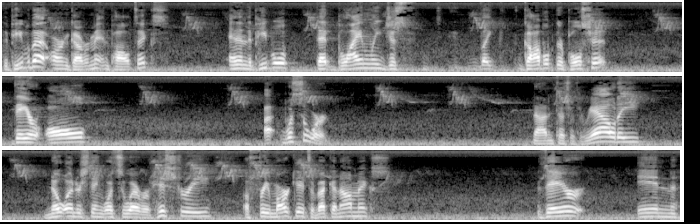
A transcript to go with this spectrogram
the people that are in government and politics, and then the people that blindly just like gobble up their bullshit, they are all, uh, what's the word? Not in touch with reality, no understanding whatsoever of history, of free markets, of economics. They're in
